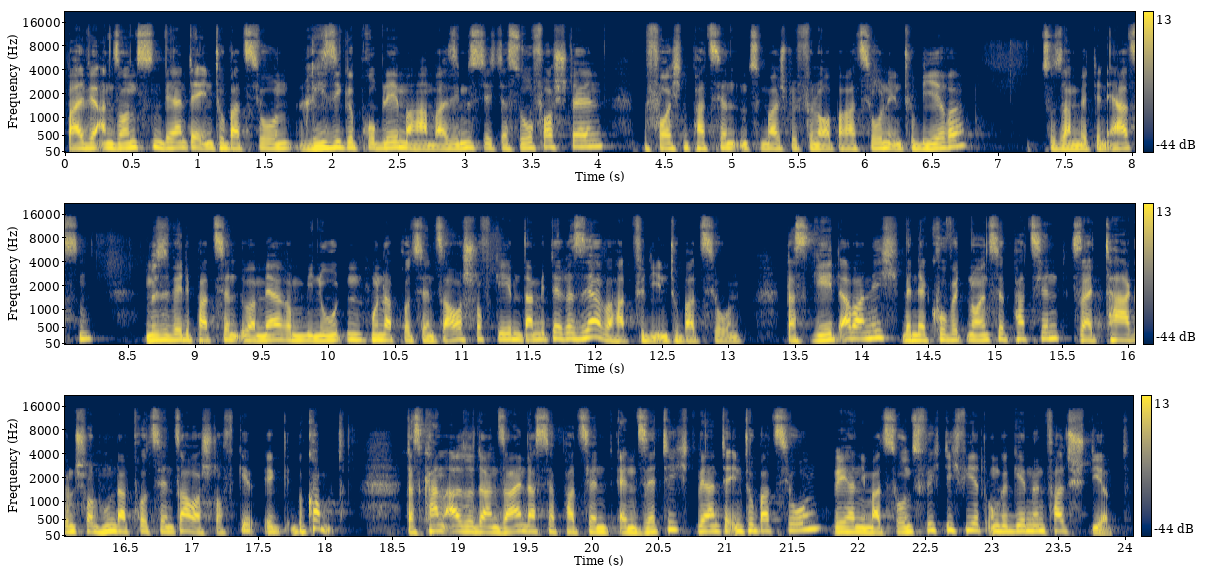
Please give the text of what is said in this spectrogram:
weil wir ansonsten während der Intubation riesige Probleme haben. Weil Sie müssen sich das so vorstellen, bevor ich einen Patienten zum Beispiel für eine Operation intubiere, zusammen mit den Ärzten, müssen wir den Patienten über mehrere Minuten 100% Sauerstoff geben, damit er Reserve hat für die Intubation. Das geht aber nicht, wenn der Covid-19-Patient seit Tagen schon 100% Sauerstoff ge- äh, bekommt. Das kann also dann sein, dass der Patient entsättigt während der Intubation, reanimationspflichtig wird und gegebenenfalls stirbt.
